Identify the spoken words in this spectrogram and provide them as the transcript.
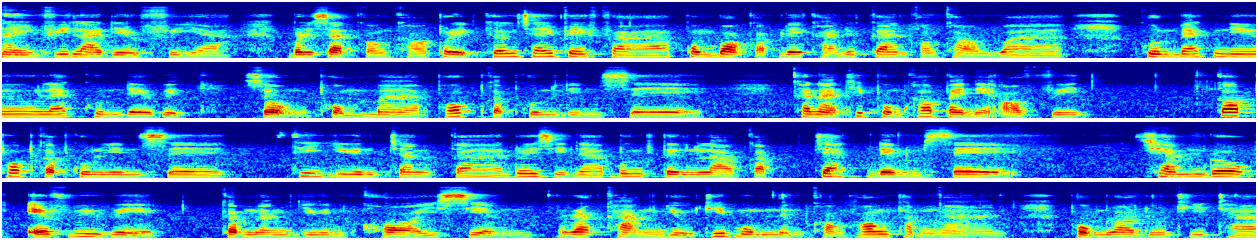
ในฟิลาเดลเฟีย บริษัทของเขาผลิตเครื่องใช้ไฟฟ้า ผมบอกกับเลขานุการของเขาว่า คุณแมคนิวและคุณเดวิดส่งผมมาพบกับคุณลินเซ่ขณะที่ผมเข้าไปในออฟฟิศ ก็พบกับคุณลินเซ่ที่ยืนจังก้าด้วยสีหน้าบึ้งตึงราวกับแจ็คเดมเซ่แชมป์โลกเอฟวีเวทกำลังยืนคอยเสียงระฆังอยู่ที่มุมหนึ่งของห้องทำงาน ผมรอดูทีท่า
